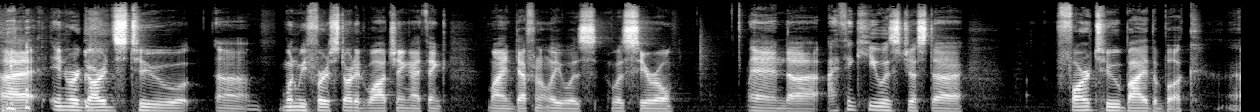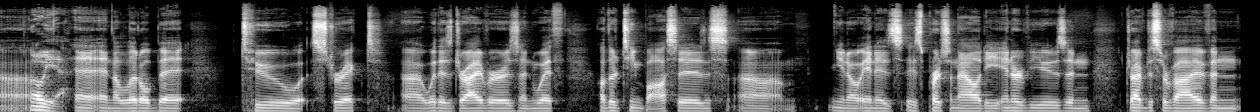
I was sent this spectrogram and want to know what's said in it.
uh, in regards to um, when we first started watching, I think mine definitely was was Cyril, and uh, I think he was just uh, far too by the book. Uh, oh yeah. and, and a little bit too strict uh, with his drivers and with other team bosses. Um, you know, in his his personality interviews and Drive to Survive, and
